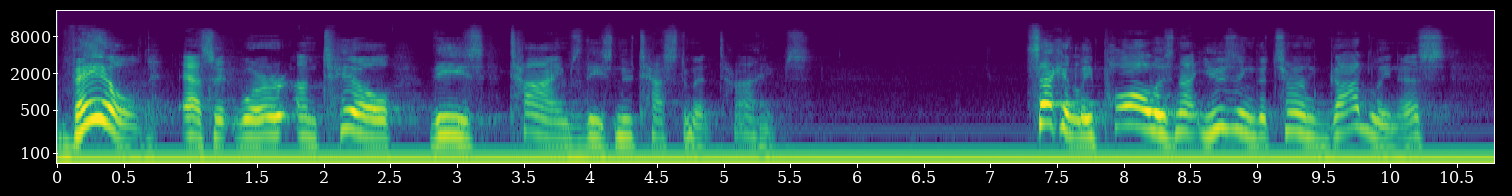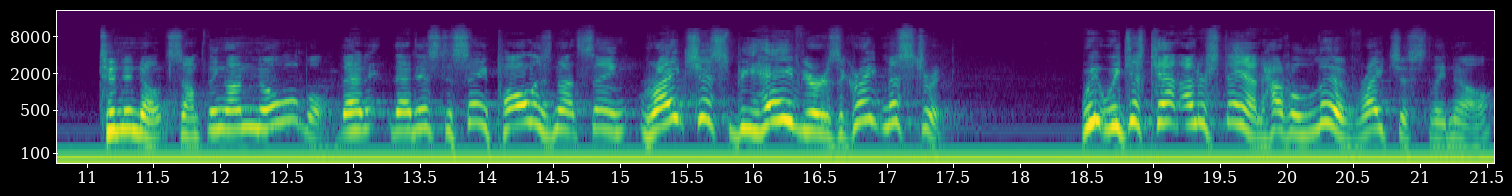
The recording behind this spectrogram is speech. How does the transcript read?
veiled, as it were, until these times, these New Testament times. Secondly, Paul is not using the term godliness to denote something unknowable. That, that is to say, Paul is not saying righteous behavior is a great mystery. We, we just can't understand how to live righteously. No,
